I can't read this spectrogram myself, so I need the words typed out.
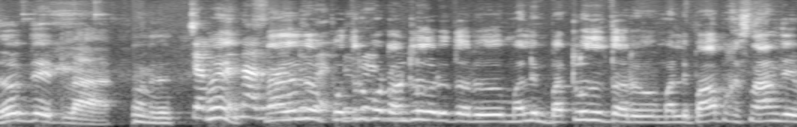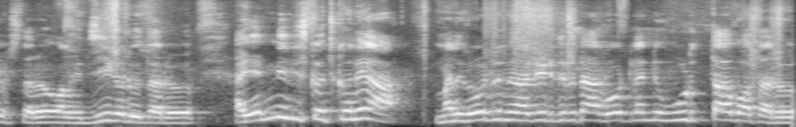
జోక్ చేయట్లా చెప్తున్నాను, నా దగ్గర పొద్దున పూట అంట్లు కడుగుతారు మళ్ళీ బట్టలు ఉదుతారు మళ్ళీ పాపకి స్నానం చేపిస్తారు వాళ్ళకి జీ కడుగుతారు అవన్నీ తీసుకొచ్చుకొని మళ్ళీ రోడ్ల మీద అటు ఇటు తిరుగుతా ఆ రోడ్లన్నీ ఊడుతా పోతారు.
